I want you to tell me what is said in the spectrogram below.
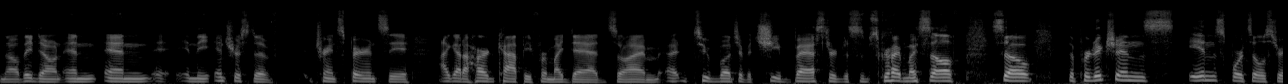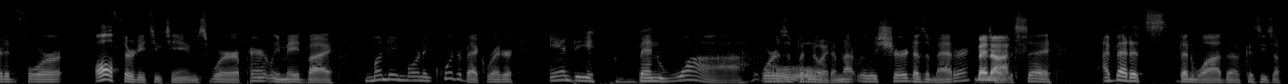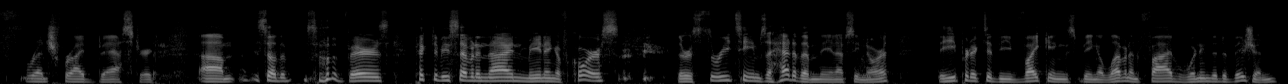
No, they don't. And and in the interest of transparency, I got a hard copy from my dad, so I'm uh, too much of a cheap bastard to subscribe myself. So the predictions in Sports Illustrated for all 32 teams were apparently made by Monday morning quarterback writer Andy Benoit, or is oh. it Benoit? I'm not really sure. Doesn't matter. Benoit. to say. I bet it's Benoit though, because he's a French fry bastard. Um, so the so the Bears picked to be seven and nine, meaning of course there's three teams ahead of them in the NFC North. He predicted the Vikings being 11 and 5, winning the division.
